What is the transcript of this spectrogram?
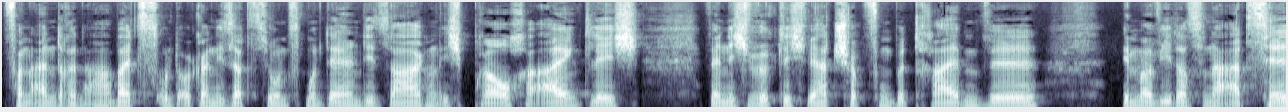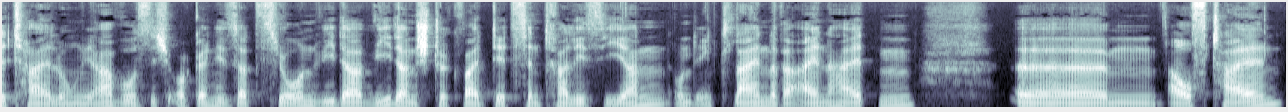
von anderen Arbeits- und Organisationsmodellen, die sagen, ich brauche eigentlich, wenn ich wirklich Wertschöpfung betreiben will, immer wieder so eine Art Zellteilung, ja, wo sich Organisationen wieder, wieder ein Stück weit dezentralisieren und in kleinere Einheiten ähm, aufteilen.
